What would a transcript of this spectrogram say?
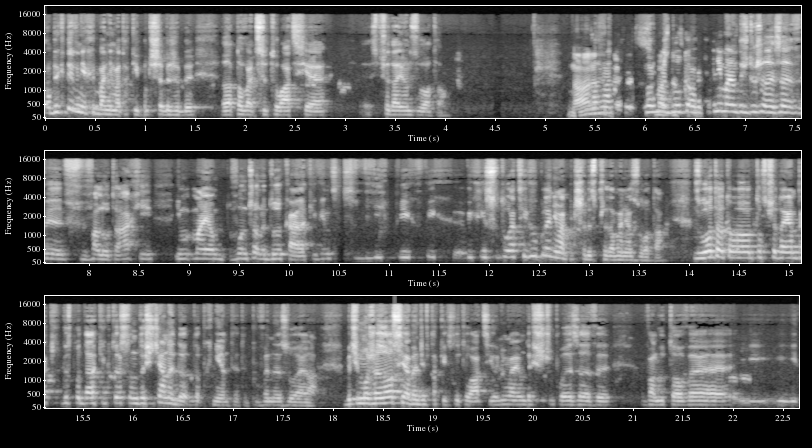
obiektywnie chyba nie ma takiej potrzeby, żeby ratować sytuację sprzedając złoto. No, ale można, można drukować. Oni mają dość duże rezerwy w walutach i, i mają włączone drukarki, więc w ich, w, ich, w, ich, w ich sytuacji w ogóle nie ma potrzeby sprzedawania złota. Złoto to, to sprzedają takie gospodarki, które są do ściany do, dopchnięte, typu Wenezuela. Być może Rosja będzie w takiej sytuacji. Oni mają dość szczupłe rezerwy walutowe i, i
